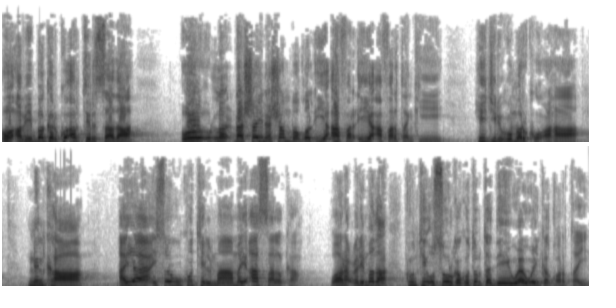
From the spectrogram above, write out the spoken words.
oo abibakar ku abtirsada oo la dhashayna shan boqol iyo afar iyo afartankii hijrigu markuu ahaa ninkaa ayaa isagu ku tilmaamay asalka. Waana culimada runtii usuulka kutubta dee waaweyn ka qortay.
